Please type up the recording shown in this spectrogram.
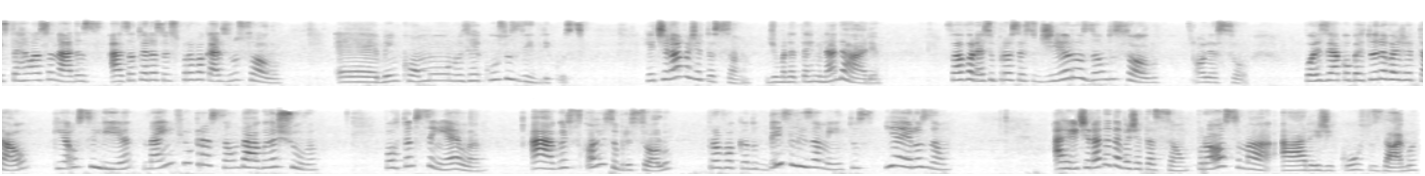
está relacionada às alterações provocadas no solo, é, bem como nos recursos hídricos. Retirar a vegetação de uma determinada área favorece o processo de erosão do solo, olha só, pois é a cobertura vegetal que auxilia na infiltração da água da chuva. Portanto, sem ela, a água escorre sobre o solo provocando deslizamentos e a erosão. A retirada da vegetação próxima a áreas de cursos d'água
